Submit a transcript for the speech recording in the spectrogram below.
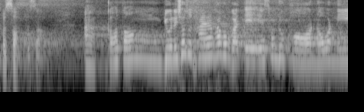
ทดสอบทดสอบอะก็ต้องอยู่ในช่วงสุดท้ายนะครับผมกับ AS วันดูคอเนาะวันนี้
